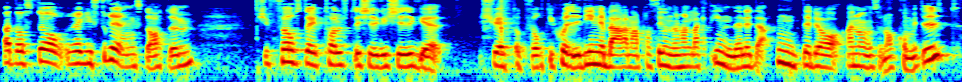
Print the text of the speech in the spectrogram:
att det står registreringsdatum 21 12 2020 21 och 47. Det innebär när personen har lagt in den, det är inte då annonsen har kommit ut.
